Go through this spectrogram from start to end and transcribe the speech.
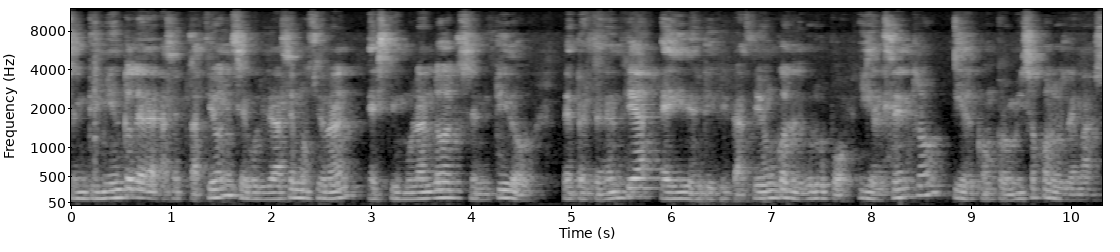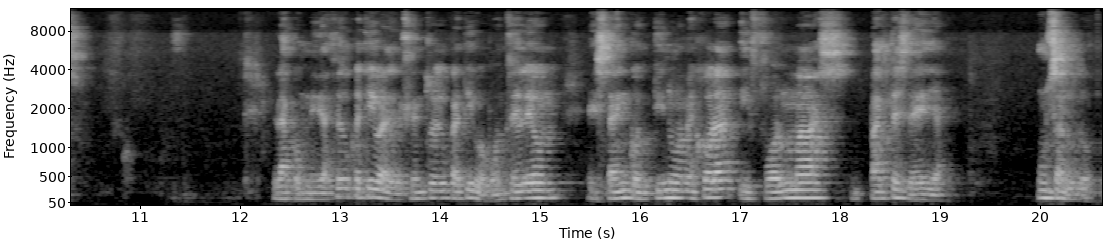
sentimiento de aceptación y seguridad emocional, estimulando el sentido de pertenencia e identificación con el grupo y el centro y el compromiso con los demás. La comunidad educativa del Centro Educativo Ponce León está en continua mejora y formas partes de ella. Un saludo.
